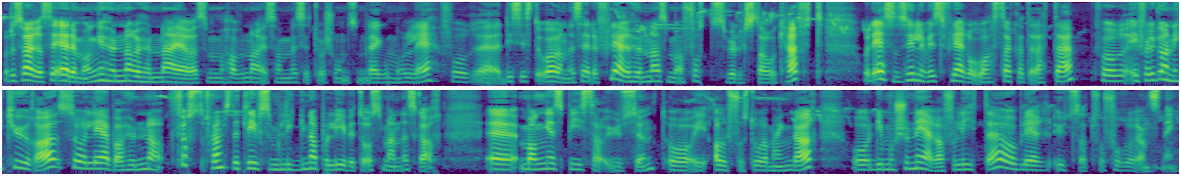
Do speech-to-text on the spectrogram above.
Og dessverre så er det mange hunder og hundeeiere som havner i samme situasjon som deg og Molly. For eh, de siste årene så er det flere hunder som har fått svulster og kreft. Og det er sannsynligvis flere årsaker til dette. For ifølge Annikura så lever hunder først og fremst et liv som ligner på livet til oss mennesker. Eh, mange spiser usunt og i altfor store mengder. Og de mosjonerer for lite og blir utsatt for forurensning.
